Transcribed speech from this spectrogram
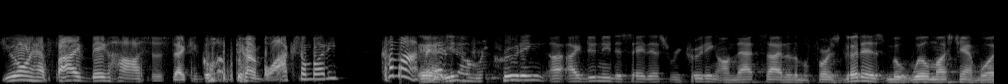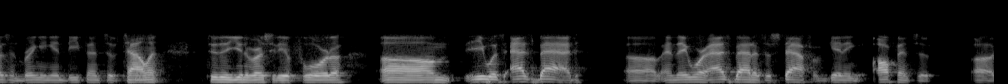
you don't have five big hosses that can go up there and block somebody? Come on, yeah, man. you know, recruiting. Uh, I do need to say this: recruiting on that side of the for as good as Will Muschamp was in bringing in defensive talent to the University of Florida, um, he was as bad, uh, and they were as bad as a staff of getting offensive uh,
